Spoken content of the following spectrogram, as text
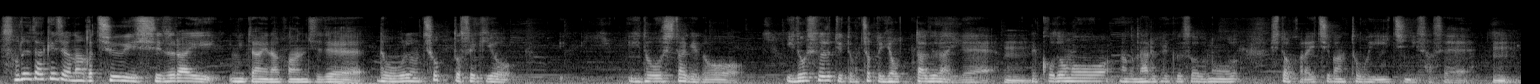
それだけじゃなんか注意しづらいみたいな感じででも俺もちょっと席をい移動したけど移動するって言ってもちょっと寄ったぐらいで,、うん。で子供をなんかなるべくその人から一番遠い位置にさせうん。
